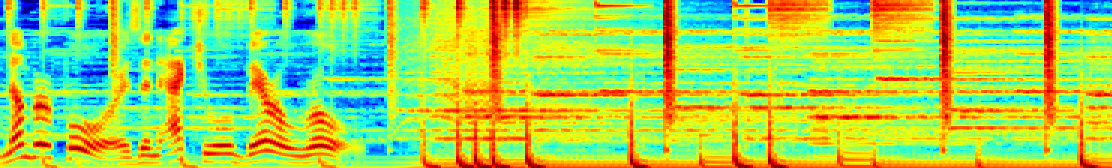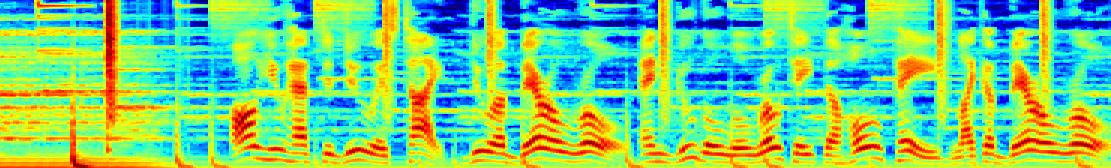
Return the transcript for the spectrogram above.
Number 4 is an actual barrel roll. All you have to do is type, do a barrel roll, and Google will rotate the whole page like a barrel roll.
